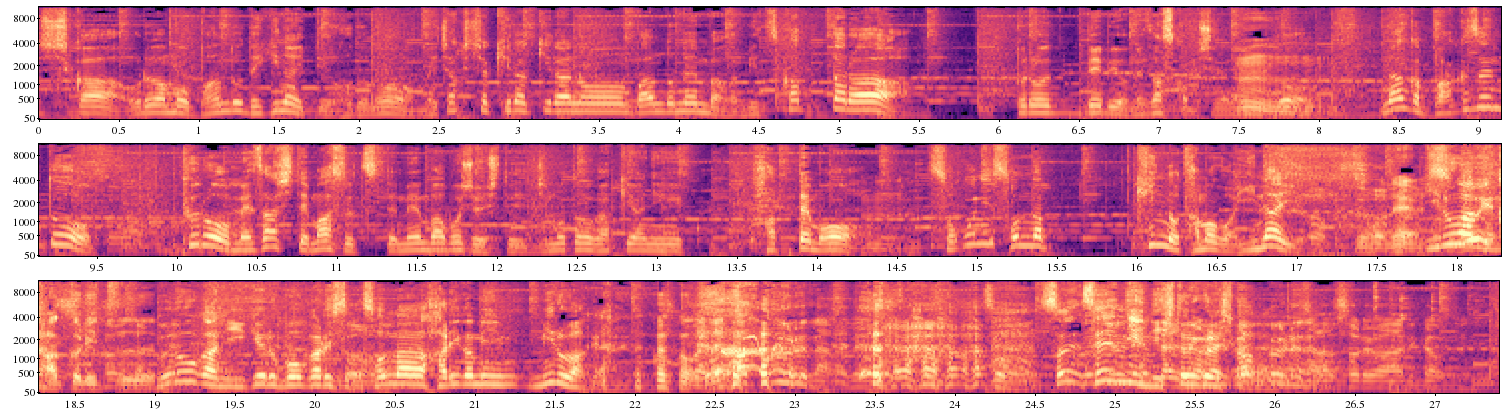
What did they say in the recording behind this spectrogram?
しか俺はもうバンドできないっていうほどのめちゃくちゃキラキラのバンドメンバーが見つかったらプロデビューを目指すかもしれないけど、うん。なんか漠然とプロを目指してますっつってメンバー募集して地元の楽器屋に貼っても、そこにそんな金の卵はいないよ。そうね。いるわけない。確率。武道館に行けるボーカリストがそんな張り紙見るわけない。そうね。カップルならね。そう。それ1000人に1人ぐらいしかいない。カップルならそれはあれかもしれない。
